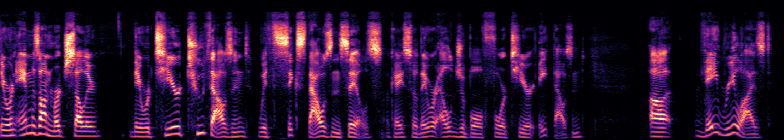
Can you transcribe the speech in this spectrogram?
They were an Amazon merch seller. They were tier 2000 with 6,000 sales. Okay, so they were eligible for tier 8,000. Uh, they realized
